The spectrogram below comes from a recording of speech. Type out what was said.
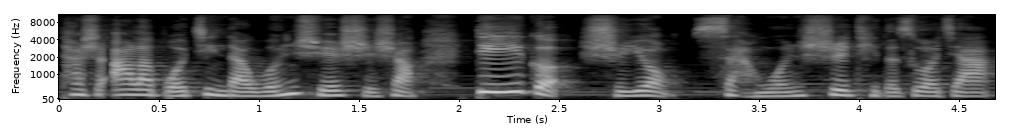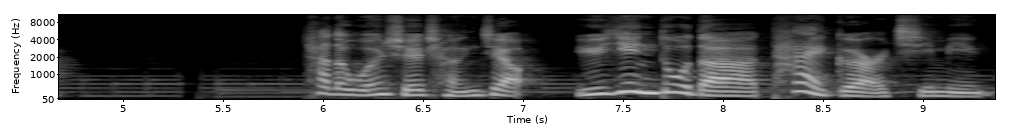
他是阿拉伯近代文学史上第一个使用散文诗体的作家。他的文学成就与印度的泰戈尔齐名，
